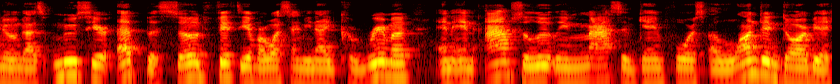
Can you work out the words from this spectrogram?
we doing, guys? Moose here, episode 50 of our West Ham United career mode, and an absolutely massive game for us. A London derby, a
